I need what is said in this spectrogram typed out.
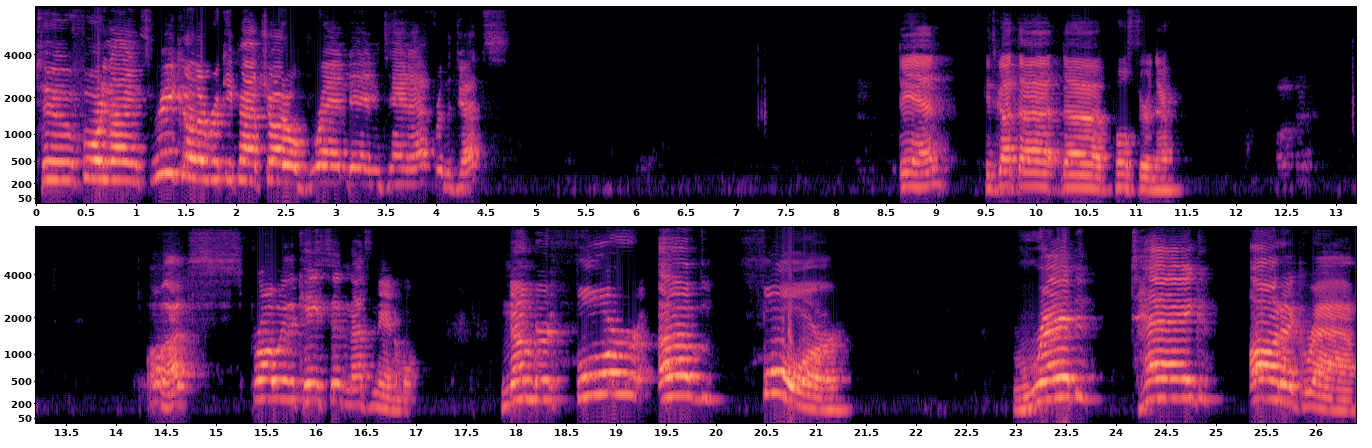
249 three color rookie patch auto, Brandon Tanev for the Jets. Dan, he's got the, the poster in there. Oh, that's probably the case, and that's an animal. Numbered four of four. Red tag autograph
